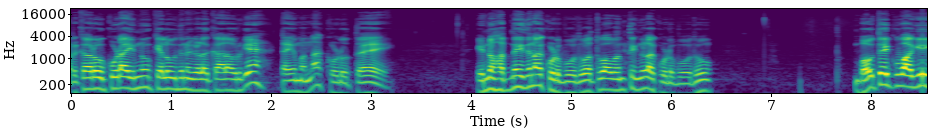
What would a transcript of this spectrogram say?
ಸರ್ಕಾರವು ಕೂಡ ಇನ್ನೂ ಕೆಲವು ದಿನಗಳ ಕಾಲ ಅವ್ರಿಗೆ ಟೈಮನ್ನು ಕೊಡುತ್ತೆ. ಇನ್ನು ಹದಿನೈದು ದಿನ ಕೊಡ್ಬೋದು ಅಥವಾ ಒಂದು ತಿಂಗಳ ಕೊಡ್ಬೋದು. ಬಹುತೇಕವಾಗಿ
